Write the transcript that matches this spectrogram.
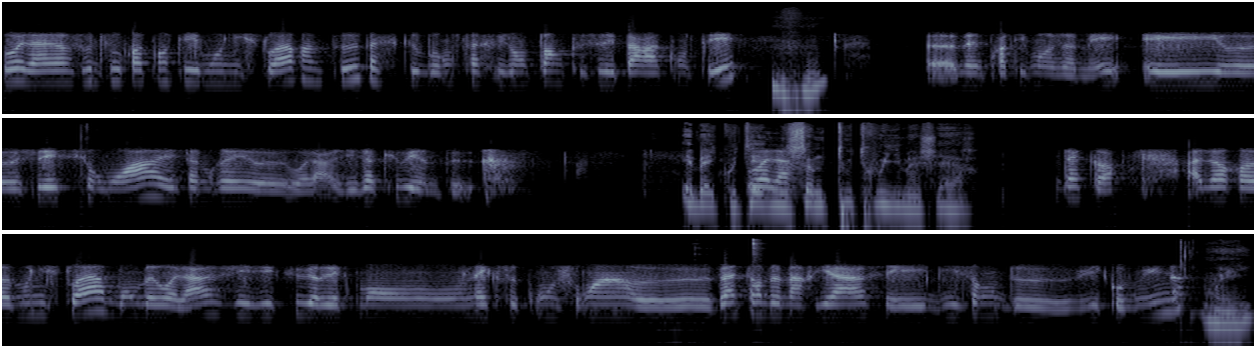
Voilà, alors je vais vous raconter mon histoire un peu, parce que bon, ça fait longtemps que je ne l'ai pas raconté. Mhm. Euh, même pratiquement jamais. Et euh, je l'ai sur moi et j'aimerais euh, voilà, les accuer un peu. Eh bien, écoutez, nous sommes toutes oui, ma chère. D'accord. Alors, mon histoire, bon, ben voilà, j'ai vécu avec mon ex-conjoint 20 ans de mariage et 10 ans de vie commune. Oui.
